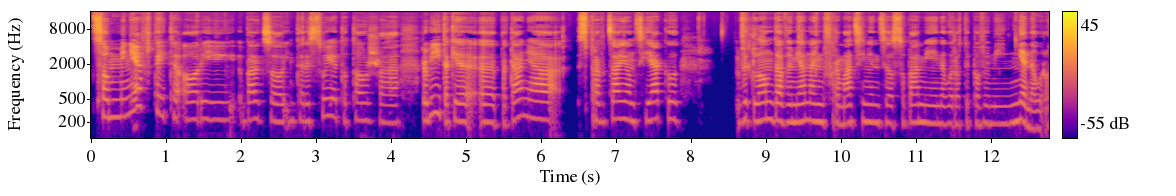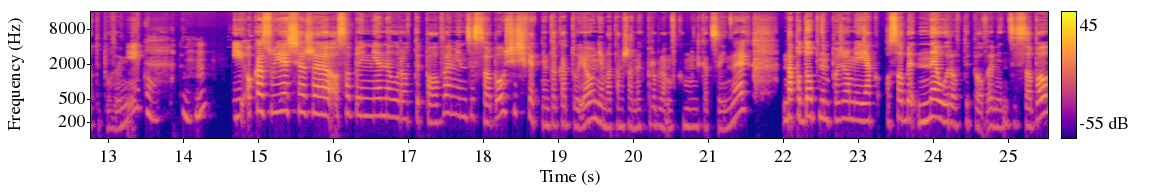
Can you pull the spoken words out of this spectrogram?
Co mnie w tej teorii bardzo interesuje, to to, że robili takie e, badania, sprawdzając, jak wygląda wymiana informacji między osobami neurotypowymi i nieneurotypowymi. O, mhm. I okazuje się, że osoby nieneurotypowe między sobą się świetnie dogadują, nie ma tam żadnych problemów komunikacyjnych, na podobnym poziomie jak osoby neurotypowe między sobą.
